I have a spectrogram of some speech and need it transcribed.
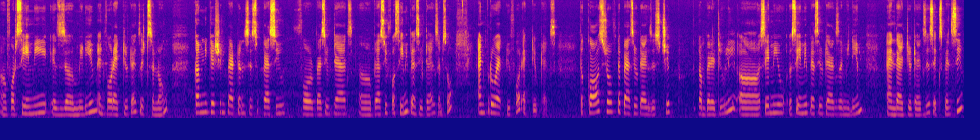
uh, for semi is uh, medium and for active tags it's a long. Communication patterns is passive for passive tags, uh, passive for semi-passive tags also and proactive for active tags. The cost of the passive tags is cheap comparatively. Uh, semi semi-passive tags are medium and the active tags is expensive.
